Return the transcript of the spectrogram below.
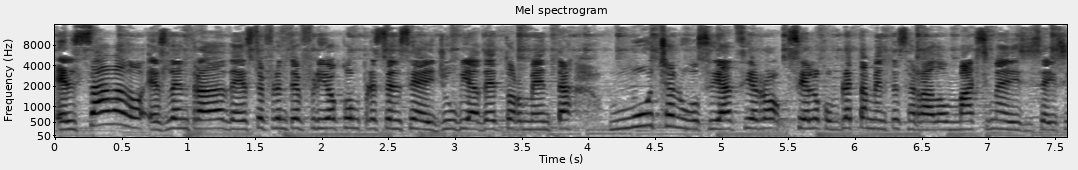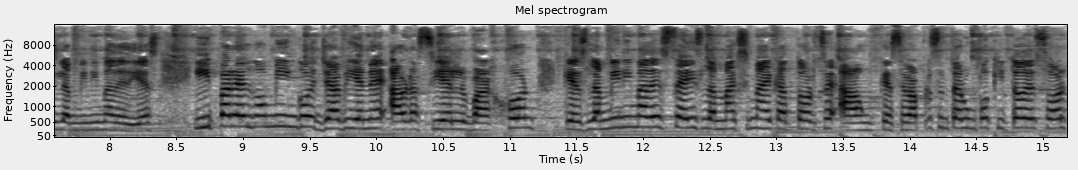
El sábado es la entrada de este frente frío con presencia de lluvia, de tormenta, mucha nubosidad, cielo, cielo completamente cerrado, máxima de 16 y la mínima de 10. Y para el domingo ya viene ahora sí el bajón, que es la mínima de 6, la máxima de 14, aunque se va a presentar un poquito de sol,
